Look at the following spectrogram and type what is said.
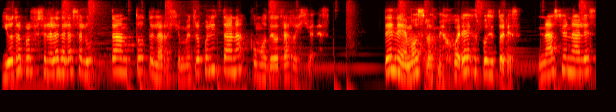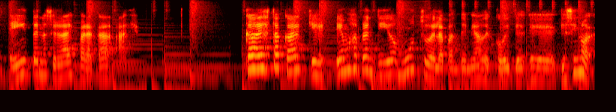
y otros profesionales de la salud, tanto de la región metropolitana como de otras regiones. Tenemos los mejores expositores nacionales e internacionales para cada área. Cabe destacar que hemos aprendido mucho de la pandemia de COVID-19,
